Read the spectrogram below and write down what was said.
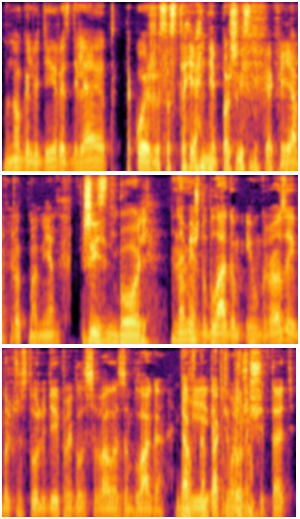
много людей разделяют такое же состояние по жизни, как и я в тот момент. Жизнь, боль. Но между благом и угрозой большинство людей проголосовало за благо. Да, и ВКонтакте это можно тоже. считать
